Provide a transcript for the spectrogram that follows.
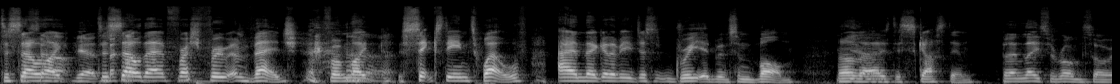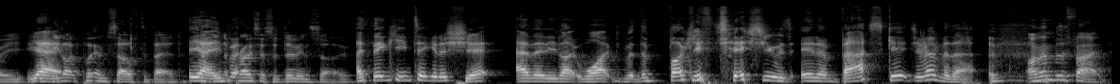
to sell set like up- yeah, to sell like- their fresh fruit and veg from like sixteen twelve, and they're gonna be just greeted with some vom. And I was like, Yeah. that is disgusting. But then later on, sorry, he, Yeah. he like put himself to bed. Yeah, in he the put- process of doing so. I think he'd taken a shit and then he like wiped, but the fucking tissue was in a basket. Do you remember that? I remember the fact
